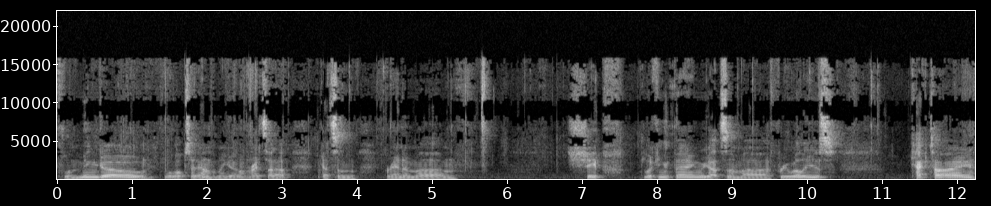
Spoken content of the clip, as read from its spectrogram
flamingo, a little upside down flamingo, right side up. Got some random um, shape looking thing. We got some uh, free willies, cacti,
